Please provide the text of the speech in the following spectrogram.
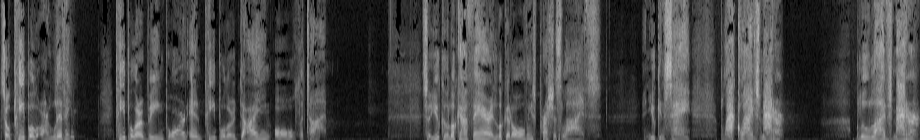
So people are living, people are being born, and people are dying all the time. So you could look out there and look at all these precious lives, and you can say, Black lives matter, blue lives matter,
